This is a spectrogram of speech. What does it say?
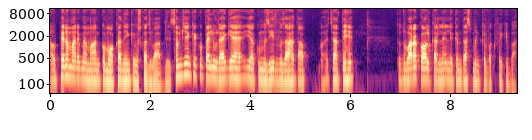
اور پھر ہمارے مہمان کو موقع دیں کہ اس کا جواب دیں۔ سمجھیں کہ کوئی پہلو رہ گیا ہے یا کوئی مزید وضاحت آپ چاہتے ہیں تو دوبارہ کال کر لیں لیکن دس منٹ کے وقفے کے بعد۔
